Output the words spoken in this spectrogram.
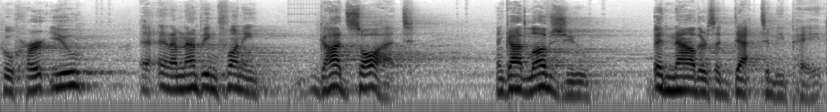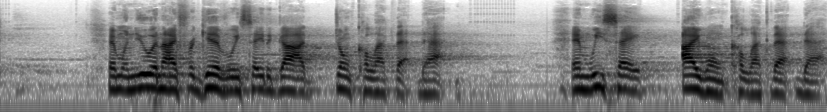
who hurt you, and I'm not being funny, God saw it, and God loves you, and now there's a debt to be paid. And when you and I forgive, we say to God, don't collect that debt. And we say, I won't collect that debt.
